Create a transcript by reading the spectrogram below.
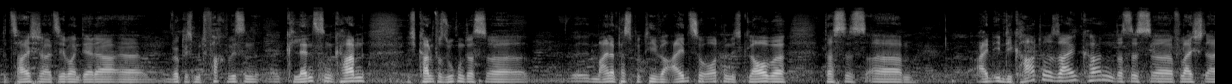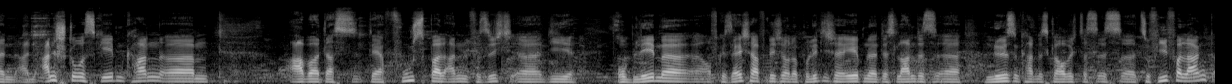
bezeichnen als jemand, der da äh, wirklich mit Fachwissen äh, glänzen kann. Ich kann versuchen, das äh, in meiner Perspektive einzuordnen. Ich glaube, dass es ähm, ein Indikator sein kann, dass es äh, vielleicht einen, einen, Anstoß geben kann, ähm, aber dass der Fußball an und für sich die Probleme äh, auf gesellschaftlicher oder politischer Ebene des Landes äh, lösen kann, ist, glaube ich, das ist äh, zu viel verlangt.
